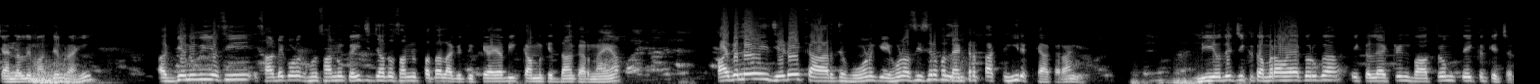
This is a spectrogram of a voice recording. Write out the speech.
ਚੈਨਲ ਦੇ ਮਾਧਿਅਮ ਰਾਹੀਂ। ਅੱਗੇ ਨੂੰ ਵੀ ਅਸੀਂ ਸਾਡੇ ਕੋਲ ਹੁਣ ਸਾਨੂੰ ਕਈ ਚੀਜ਼ਾਂ ਤੋਂ ਸਾਨੂੰ ਪਤਾ ਲੱਗ ਚੁੱਕਿਆ ਆ ਵੀ ਕੰਮ ਕਿੱਦਾਂ ਕਰਨਾ ਆ। ਅਗਲੇ ਜਿਹੜੇ ਕਾਰਜ ਹੋਣਗੇ, ਹੁਣ ਅਸੀਂ ਸਿਰਫ ਲੈਂਟਰ ਤੱਕ ਹੀ ਰੱਖਿਆ ਕਰਾਂਗੇ। ਵੀ ਉਹਦੇ ਚ ਇੱਕ ਕਮਰਾ ਹੋਇਆ ਕਰੂਗਾ, ਇੱਕ ਲੈਟਰਿੰਗ ਬਾਥਰੂਮ ਤੇ ਇੱਕ ਕਿਚਨ।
